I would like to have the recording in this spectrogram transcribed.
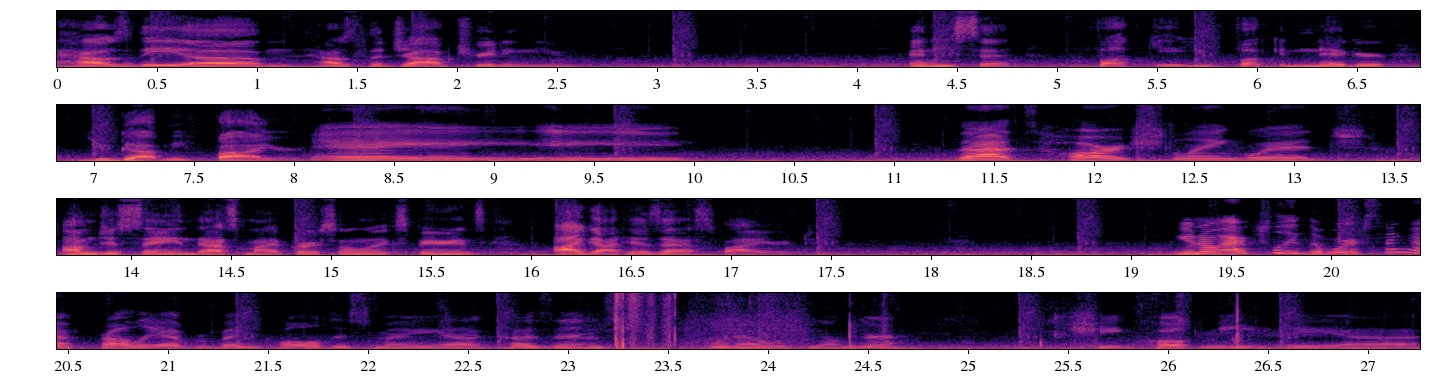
how's the um how's the job treating you?" And he said, "Fuck you, you fucking nigger. You got me fired." Hey, that's harsh language. I'm just saying that's my personal experience. I got his ass fired. You know, actually, the worst thing I've probably ever been called is my uh, cousins when I was younger. She called me a, uh,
